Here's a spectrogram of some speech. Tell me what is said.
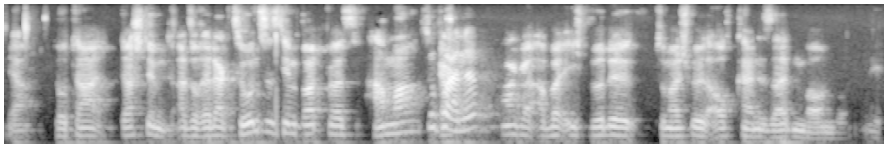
Ja, total, das stimmt. Also Redaktionssystem WordPress, Hammer. Super, ne? Frage, aber ich würde zum Beispiel auch keine Seiten bauen wollen. Nee.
